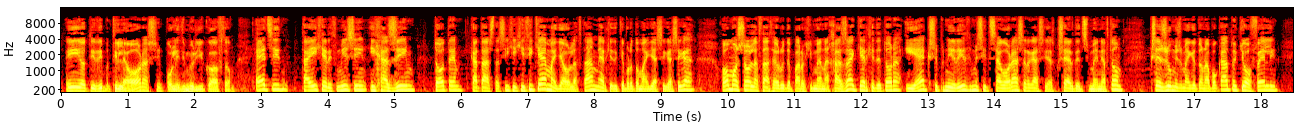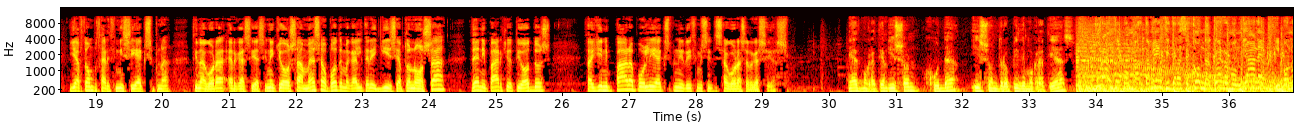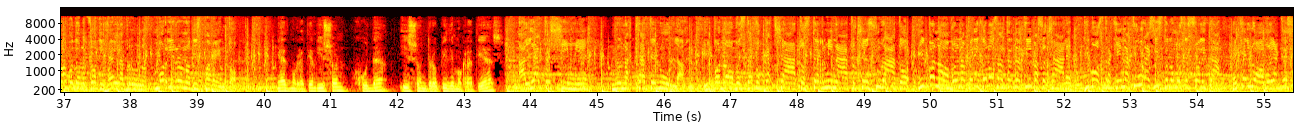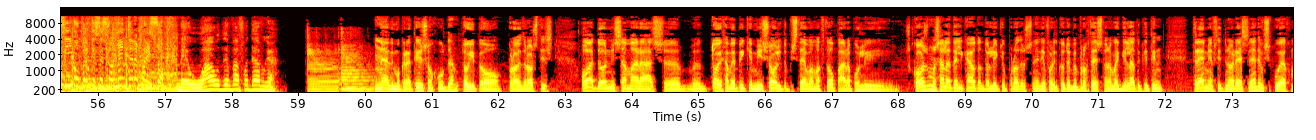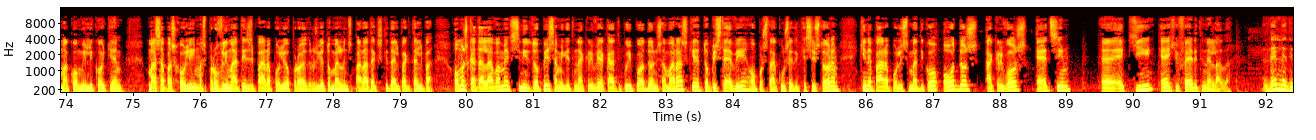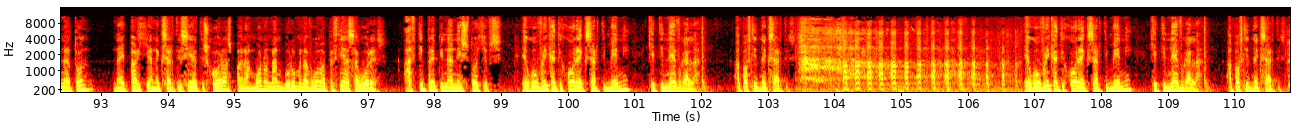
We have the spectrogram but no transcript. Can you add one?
ή οτιδήποτε. Τηλεόραση, πολύ δημιουργικό αυτό. Έτσι τα είχε ρυθμίσει η χαζή τότε κατάσταση. Είχε χυθεί και αίμα για όλα αυτά, με έρχεται και πρωτομαγιά σιγά σιγά. Όμως όλα αυτά θεωρούνται παροχημένα χαζά και έρχεται τώρα η έξυπνη ρύθμιση της αγοράς εργασίας. Ξέρετε τι σημαίνει αυτό. Ξεζούμισμα για τον από κάτω και ωφέλη για αυτόν που θα ρυθμίσει έξυπνα την αγορά εργασίας. Είναι και ο ΩΣΑ μέσα, οπότε μεγαλύτερη εγγύηση από τον ΩΣΑ δεν υπάρχει ότι όντως θα γίνει πάρα πολύ έξυπνη ρύθμιση της αγοράς εργασίας. Νέα Δημοκρατία ίσον Χούντα, ίσον ντροπή δημοκρατίας. Durante i bombardamenti della seconda guerra mondiale, i bonobo dello zoo di Hellabrunn morirono di spavento. Νέα Δημοκρατία ίσον Χούντα, ίσον ντροπή δημοκρατίας. Alle altre scimmie non accadde nulla. Il bonobo è stato cacciato, sterminato, censurato. Il bonobo è una pericolosa alternativa sociale. Dimostra che in natura esistono omosessualità e che l'uomo è aggressivo perché sessualmente represso. Με ουάου δεν βάφονται αυγά. Νέα Δημοκρατία, ο Χούντα, το είπε ο πρόεδρός της, ο Αντώνης Σαμαράς. το είχαμε πει και εμείς όλοι το πιστεύαμε αυτό, πάρα πολλοί κόσμος, αλλά τελικά όταν το λέει και ο πρόεδρος είναι διαφορετικό. Το είπε προχθές στον Ευαγγελάτο και την τρέμει αυτή την ωραία συνέντευξη που έχουμε ακόμη υλικό και μας απασχολεί, μας προβληματίζει πάρα πολύ ο πρόεδρος για το μέλλον της παράταξης κτλ. κτλ. Όμως καταλάβαμε, συνειδητοποίησαμε για την ακρίβεια κάτι που είπε ο Αντώνης Σαμαράς και το πιστεύει, όπως θα ακούσετε κι εσείς τώρα, και είναι πάρα πολύ σημαντικό. Όντως, ακριβώς έτσι ε, εκεί έχει φέρει την Ελλάδα. Δεν είναι δυνατόν να υπάρχει ανεξαρτησία της χώρας παρά μόνο αν μπορούμε να βγούμε απευθείας αγορές. Αυτή πρέπει να είναι η στόχευση. Εγώ βρήκα τη χώρα εξαρτημένη και την έβγαλα από αυτή την εξάρτηση. Εγώ βρήκα τη χώρα εξαρτημένη και την έβγαλα από αυτή την εξάρτηση.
